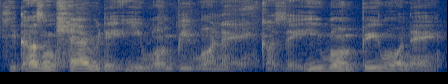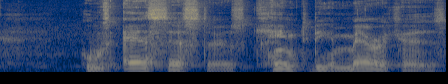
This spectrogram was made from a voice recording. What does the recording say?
He doesn't carry the E1B1A because the E1B1A, whose ancestors came to the Americas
